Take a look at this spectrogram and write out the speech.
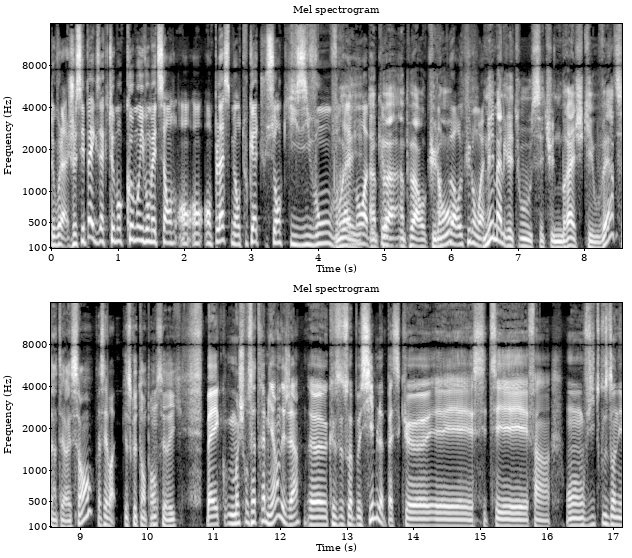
Donc voilà, je sais pas exactement comment ils vont mettre ça en, en- en place, mais en tout cas, tu sens qu'ils y vont vraiment Ouais, avec un, peu euh, à, un peu à un reculons. peu à reculons. Ouais. Mais malgré tout, c'est une brèche qui est ouverte, c'est intéressant. Ça, c'est vrai. Qu'est-ce que tu en penses, Eric? Bah, moi, je trouve ça très bien déjà euh, que ce soit possible parce que c'était, enfin, on vit tous dans des,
